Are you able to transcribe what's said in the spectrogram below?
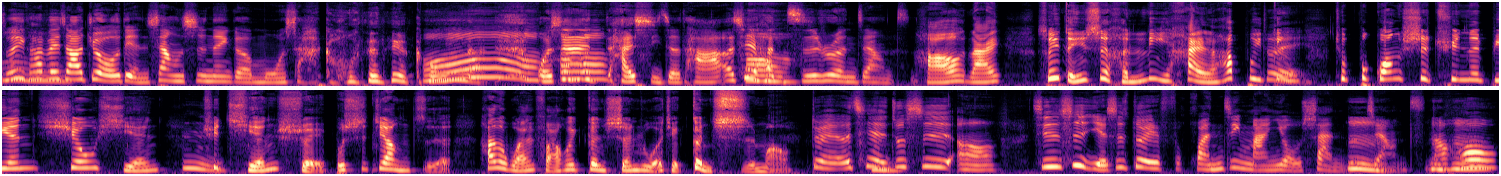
所以咖啡渣就有点像是那个磨砂膏的那个功能。我现在还洗着它，而且很滋润，这样子。好，来，所以等于是很厉害了，它不一定就不光是去那边。休闲去潜水不是这样子的，它的玩法会更深入，而且更时髦。对，而且就是、嗯、呃，其实是也是对环境蛮友善的这样子。嗯、然后，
